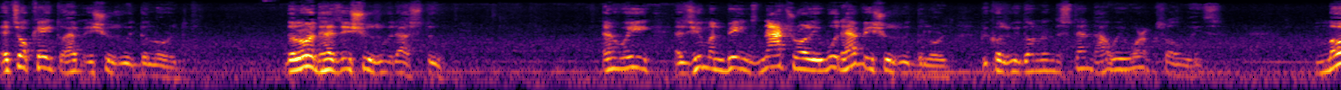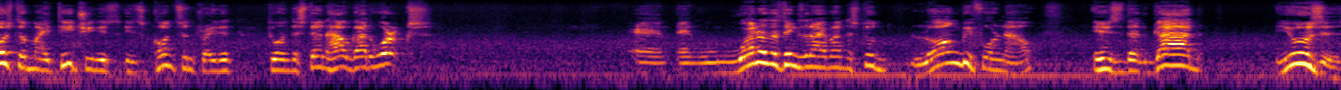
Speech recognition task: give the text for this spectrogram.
It's okay to have issues with the Lord. The Lord has issues with us too. And we, as human beings, naturally would have issues with the Lord because we don't understand how He works always. Most of my teaching is, is concentrated to understand how God works. And, and one of the things that I've understood long before now is that God uses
